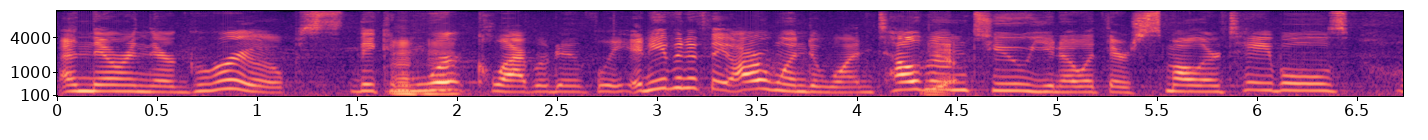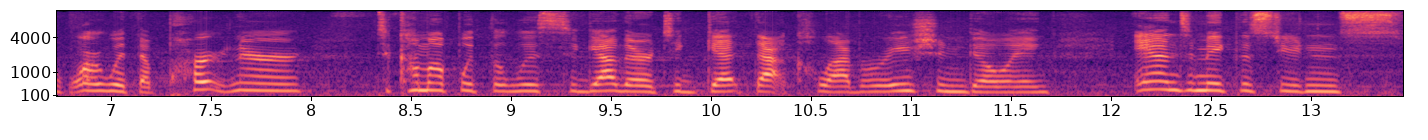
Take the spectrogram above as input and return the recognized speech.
and they're in their groups, they can mm-hmm. work collaboratively. And even if they are one to one, tell them Yeah. to, you know, at their smaller tables or with a partner to come up with the list together to get that collaboration going and to make the students,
